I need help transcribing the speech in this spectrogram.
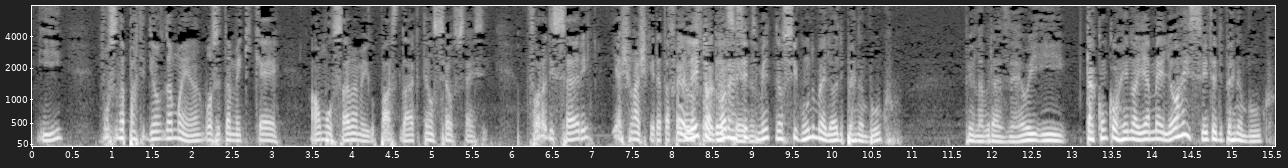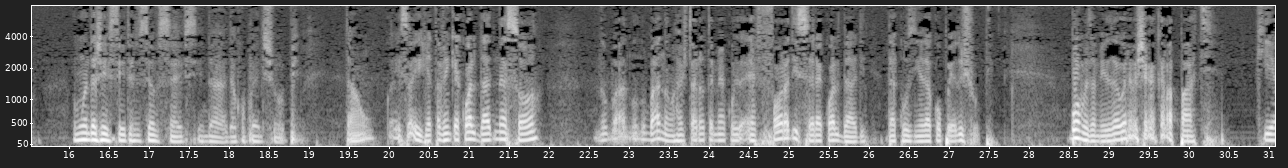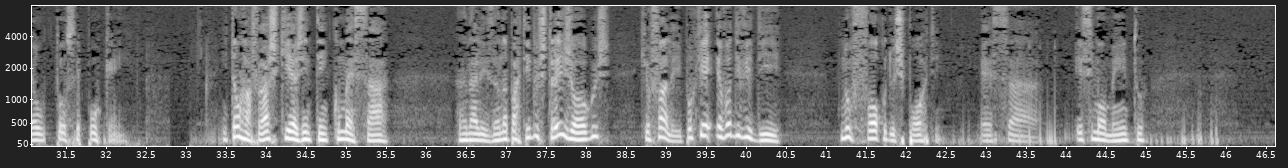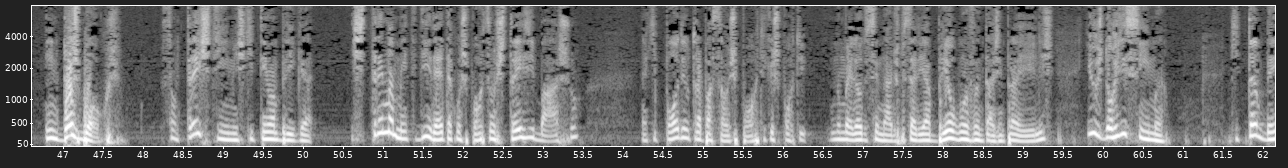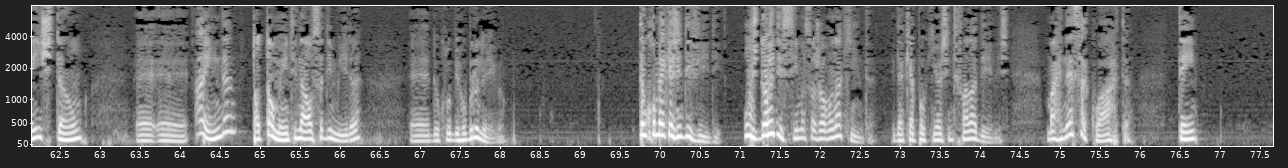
E funciona a partir de 11 da manhã. Você também que quer almoçar, meu amigo, passe lá que tem um self-service fora de série e a churrasqueira está Foi eleito agora recentemente, é o segundo melhor de Pernambuco pela Brasel e está concorrendo aí a melhor receita de Pernambuco. Uma das receitas do self-service da, da Companhia do Chopp. Então, é isso aí. Já tá vendo que a qualidade não é só no bar, no, no bar não. O restaurante também é coisa. É fora de série a qualidade da cozinha da companhia do Chup. Bom, meus amigos, agora vai chegar aquela parte que é o torcer por quem. Então, Rafa, eu acho que a gente tem que começar analisando a partir dos três jogos que eu falei. Porque eu vou dividir no foco do esporte essa, esse momento em dois blocos. São três times que têm uma briga extremamente direta com o esporte, são os três de baixo, né, que podem ultrapassar o esporte, que o esporte, no melhor dos cenários, precisaria abrir alguma vantagem para eles, e os dois de cima, que também estão é, é, ainda totalmente na alça de mira é, do clube rubro-negro. Então, como é que a gente divide? Os dois de cima só jogam na quinta, e daqui a pouquinho a gente fala deles. Mas nessa quarta, tem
